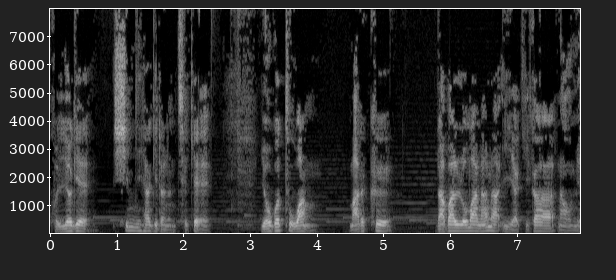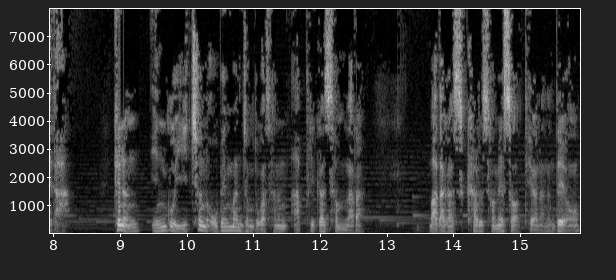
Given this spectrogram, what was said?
권력의 심리학이라는 책에 요거트 왕 마르크 라발로마나나 이야기가 나옵니다. 그는 인구 2,500만 정도가 사는 아프리카 섬나라 마다가스카르 섬에서 태어났는데요.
